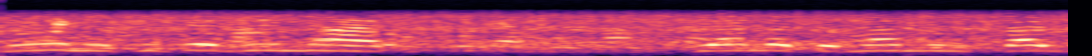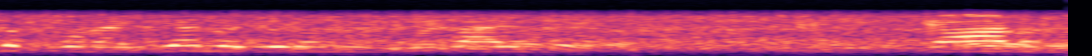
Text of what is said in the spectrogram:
No, nosotros vimos ya nos tomamos un caldo por allá, nos dieron un caldo. Carne.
